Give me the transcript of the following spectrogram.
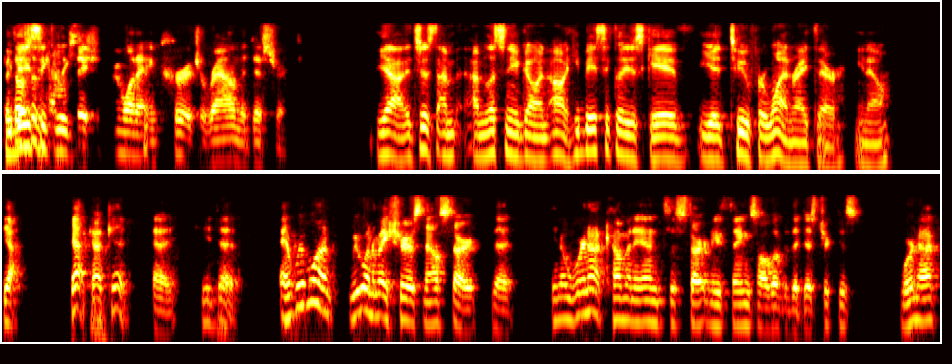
But those are the basically- conversations we want to encourage around the district. Yeah, it's just I'm I'm listening to you going, oh, he basically just gave you two for one right there, you know. Yeah, yeah, God did. Uh, he did. And we want we want to make sure as now start that you know we're not coming in to start new things all over the district. Is we're not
